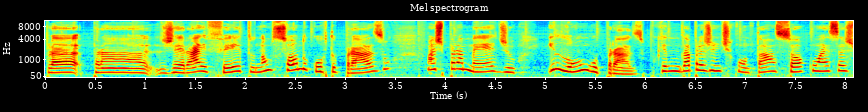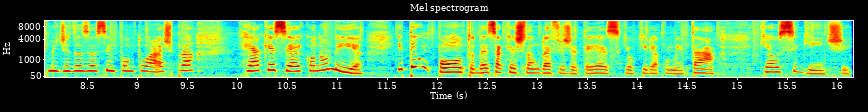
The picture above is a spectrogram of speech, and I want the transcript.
para gerar efeito não só no curto prazo, mas para médio e longo prazo. Porque não dá para a gente contar só com essas medidas assim pontuais para reaquecer a economia. E tem um ponto dessa questão do FGTS que eu queria comentar, que é o seguinte:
